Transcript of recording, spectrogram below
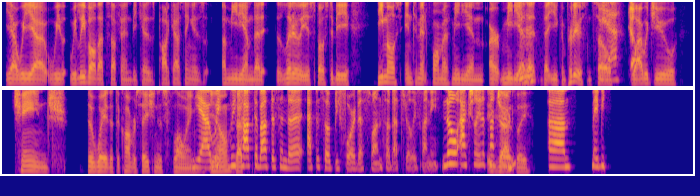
Yeah, we uh, we we leave all that stuff in because podcasting is a medium that literally is supposed to be the most intimate form of medium or media Mhm. that that you can produce. And so, Yeah. Yep. why would you change the way that the conversation is flowing? Yeah, You we, know, we that's- talked about this in the episode before this one, so that's really funny. No, actually, that's not true. Um, maybe.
